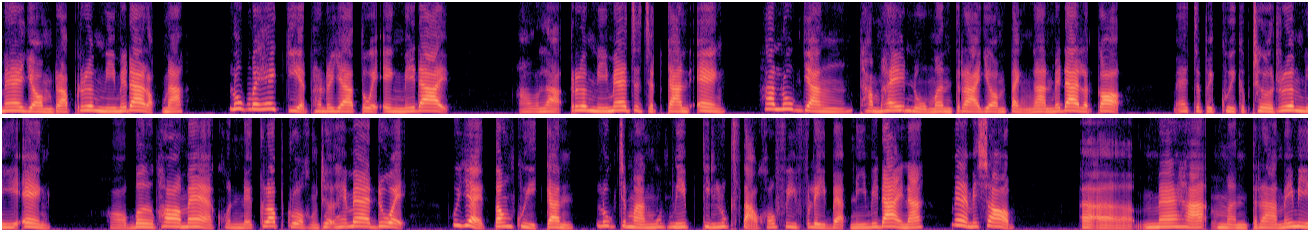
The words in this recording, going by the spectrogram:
แม่ยอมรับเรื่องนี้ไม่ได้หรอกนะ ลูกไม่ให้เกียรติภรรยาตัวเองไม่ได้ เอาละเรื่องนี้แม่จะจัดการเอง ถ้าลูกยังทำให้หนูมันตรายอมแต่งงานไม่ได้แล้วก็ แม่จะไปคุยกับเธอเรื่องนี้เอง ขอเบอร์พ่อแม่คนในครอบครัวของเธอให้แม่ด้วย ผู้ใหญ่ต้องคุยกัน ลูกจะมางุบงิบกินลูกสาวเขาฟรีๆแบบนี้ไม่ได้นะ แม่ไม่ชอบเอ่อแม่ฮะ มันตราไม่มี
